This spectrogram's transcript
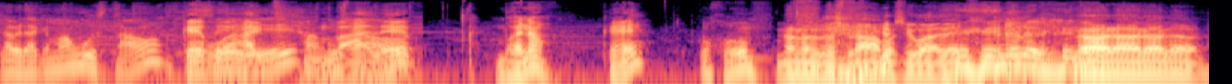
La verdad que me han gustado. Qué Sí, guay. me han Vale. gustado. Bueno, ¿qué? Ojo, No nos lo esperábamos igual, ¿eh? No, no, No, no, no, no.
